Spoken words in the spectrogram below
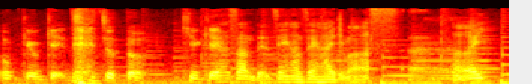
オッケーオッケー。じゃあちょっと休憩挟んで前半戦入ります。はい。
